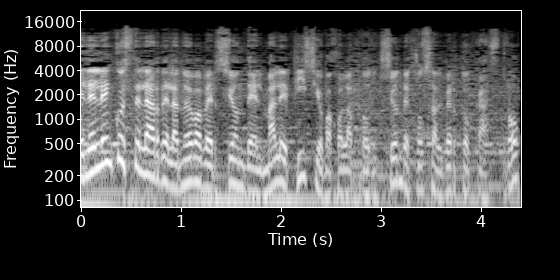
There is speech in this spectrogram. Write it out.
El elenco estelar de la nueva versión de El Maleficio bajo la producción de José Alberto Castro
